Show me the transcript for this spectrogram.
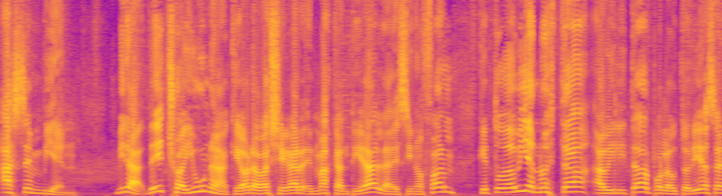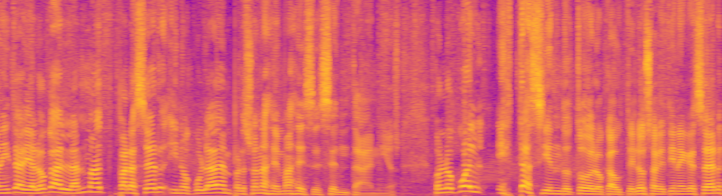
hacen bien. Mira, de hecho hay una que ahora va a llegar en más cantidad, la de Sinopharm, que todavía no está habilitada por la autoridad sanitaria local, la ANMAT, para ser inoculada en personas de más de 60 años. Con lo cual está haciendo todo lo cautelosa que tiene que ser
